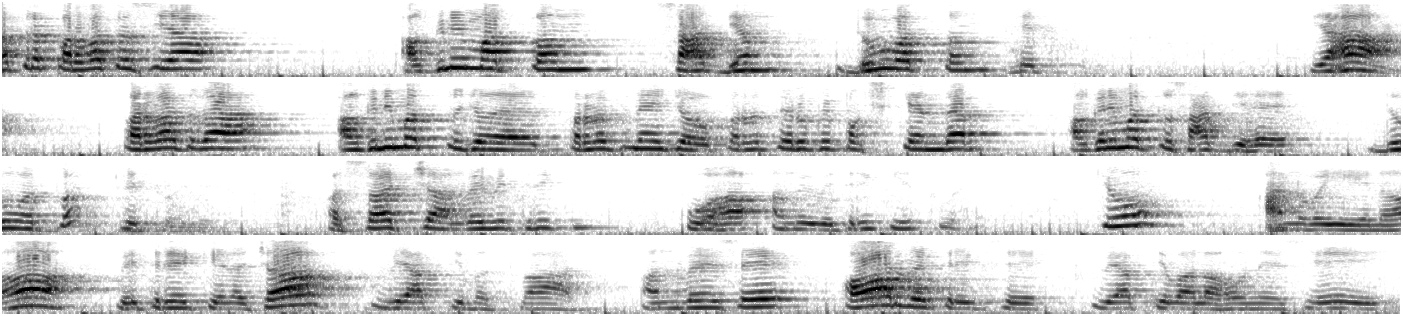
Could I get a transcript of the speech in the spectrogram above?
अत्र पर्वत से अग्निमत्व साध्यम धूमत्व हेतु। यहाँ पर्वत का अग्निमत्व जो है, पर्वत में जो पर्वत रूपी पक्ष के अंदर अग्निमत्व साध्य है धूमत्व हेतु है। और सच अन्वय व्यतिरिकी वह अन्वय व्यतिरिक हेतु है। क्यों? अन्वय न व्यतिरेक व्याप्ति मतवाद अन्वय से और व्यतिरिक से व्याप्ति वाला होने से।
